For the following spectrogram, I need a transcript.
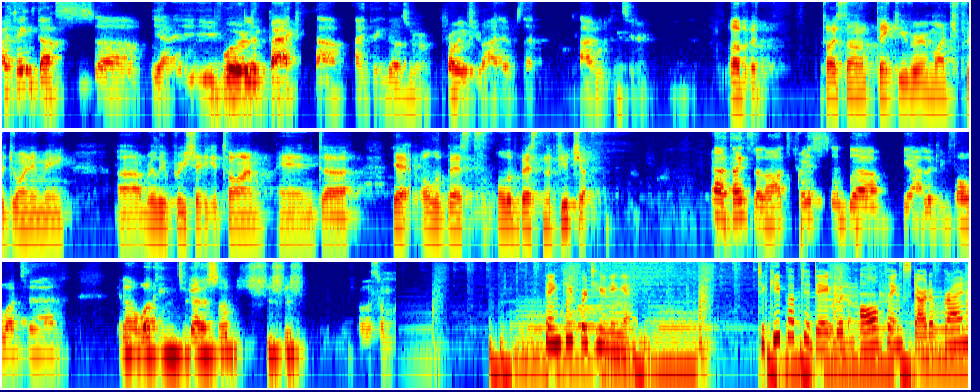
I think that's, uh, yeah, if we look back, um, I think those were probably a few items that I would consider. Love it. Tyson, thank you very much for joining me. Uh, really appreciate your time and, uh, yeah, all the best, all the best in the future. Yeah, thanks a lot, Chris, and uh, yeah, looking forward to you know working together soon. awesome. Thank you for tuning in. To keep up to date with all things Startup Grind,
